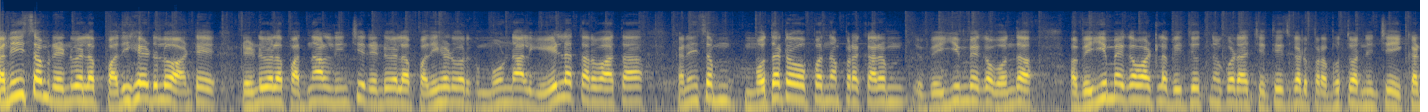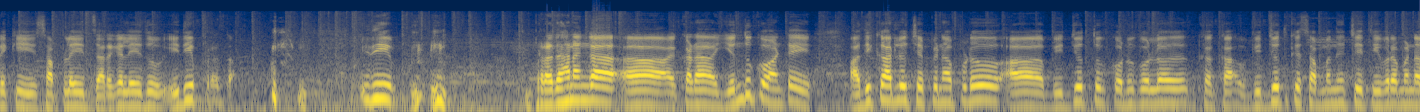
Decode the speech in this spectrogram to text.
కనీసం రెండు వేల పదిహేడులో అంటే రెండు వేల పద్నాలుగు నుంచి రెండు వేల పదిహేడు వరకు మూడు నాలుగు ఏళ్ళ తర్వాత కనీసం మొదట ఒప్పందం ప్రకారం వెయ్యి మెగా వంద వెయ్యి మెగావాట్ల విద్యుత్ను కూడా ఛత్తీస్గఢ్ ప్రభుత్వం నుంచి ఇక్కడికి సప్లై జరగలేదు. ఇది ప్రధా ఇది ప్రధానంగా ఇక్కడ ఎందుకు అంటే అధికారులు చెప్పినప్పుడు విద్యుత్ కొనుగోలు విద్యుత్కి సంబంధించి తీవ్రమైన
